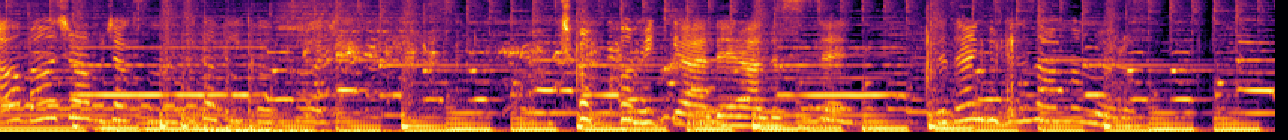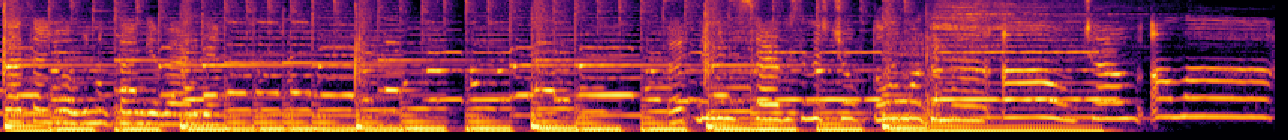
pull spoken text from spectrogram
Aa bana çarpacaksınız. Bir dakika. Çok komik geldi herhalde size. Neden güldüğünüzü anlamıyorum. Zaten yorgunluktan geberdim. Öğretmenim servisimiz çok dolmadı mı? Au, çav, Allah.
